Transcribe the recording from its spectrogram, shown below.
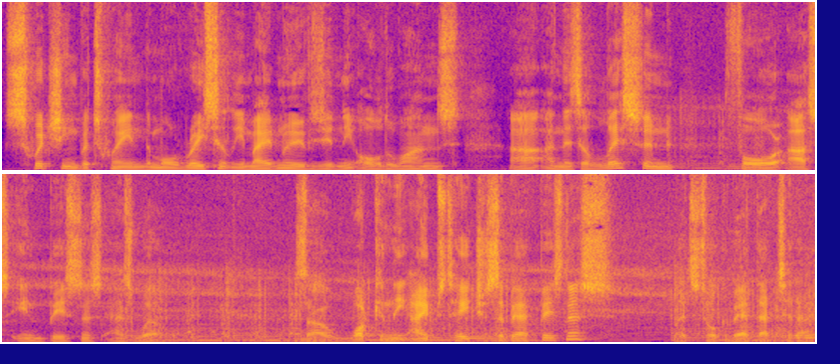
switching between the more recently made movies and the older ones, uh, and there's a lesson for us in business as well. So, what can the apes teach us about business? Let's talk about that today.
